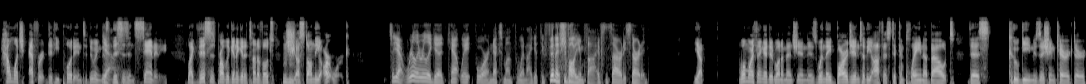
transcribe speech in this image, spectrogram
how much effort did he put into doing this Yeah. this is insanity like this is probably going to get a ton of votes Mhm. just on the artwork So yeah, really, really good. Can't wait for next month when I get to finish Volume Five since I already started. Yep. One more thing I did want to mention is when they barge into the office to complain about this Kugi musician character,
